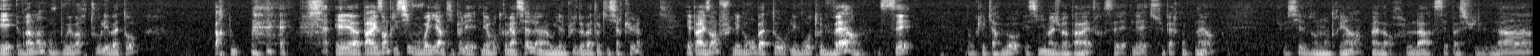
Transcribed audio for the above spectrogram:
Et vraiment, vous pouvez voir tous les bateaux partout. et euh, par exemple, ici, vous voyez un petit peu les, les routes commerciales hein, où il y a le plus de bateaux qui circulent. Et par exemple, les gros bateaux, les gros trucs verts, c'est donc les cargos, et si l'image va apparaître, c'est les super conteneurs. Je vais essayer de vous en montrer un. Alors là, c'est pas celui-là.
